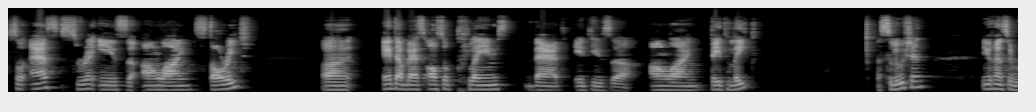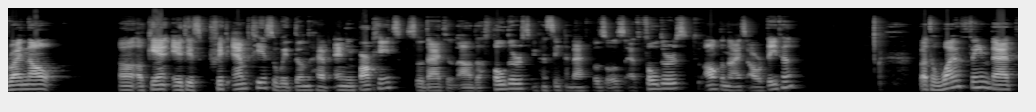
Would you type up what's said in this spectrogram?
so S3 is online storage. Uh, AWS also claims that it is an online data lake solution. You can see right now, uh, again, it is pretty empty, so we don't have any buckets. So that are the folders. You can think that those as folders to organize our data. But one thing that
